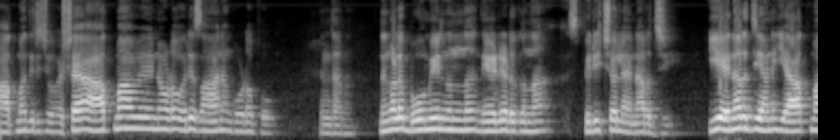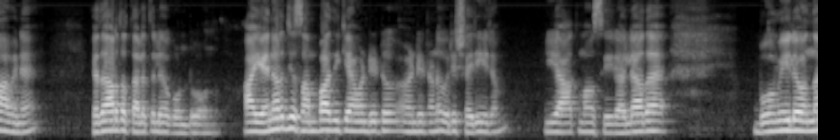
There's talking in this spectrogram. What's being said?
ആത്മാവ് തിരിച്ചു പോകും പക്ഷേ ആത്മാവിനോട് ഒരു സാധനം കൂടെ പോകും എന്താണ്? നിങ്ങൾ ഭൂമിയിൽ നിന്ന് നേടിയെടുക്കുന്ന സ്പിരിച്വൽ എനർജി ഈ എനർജിയാണ് ഈ ആത്മാവിനെ യഥാർത്ഥ തലത്തിലേക്ക് കൊണ്ടുപോകുന്നത്. ആ എനർജി സമ്പാദിക്കാൻ വേണ്ടിയിട്ട് വേണ്ടിയിട്ടാണ് ഒരു ശരീരം ഈ ആത്മാവ് ശരീരം അല്ലാതെ ഭൂമിയിൽ വന്ന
